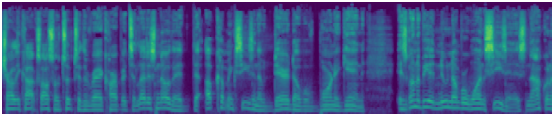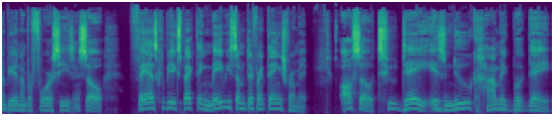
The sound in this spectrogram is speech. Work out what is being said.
Charlie Cox also took to the red carpet to let us know that the upcoming season of Daredevil Born Again is going to be a new number one season. It's not going to be a number four season. So fans could be expecting maybe some different things from it. Also, today is new comic book day,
